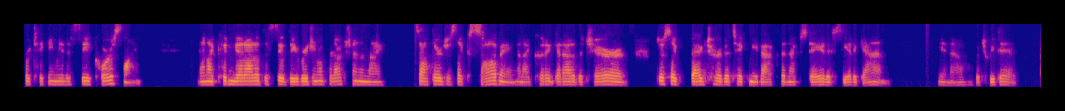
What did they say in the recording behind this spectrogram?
for taking me to see Chorus Line, and I couldn't get out of the the original production, and I sat there just like sobbing, and I couldn't get out of the chair, and just like begged her to take me back the next day to see it again, you know, which we did.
